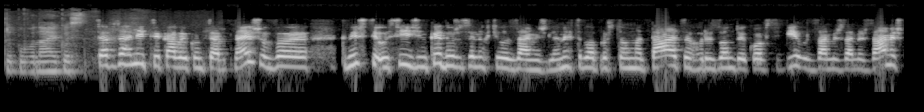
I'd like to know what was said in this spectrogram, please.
Типу, вона якось. Це взагалі цікавий концепт. Знаєш, в книжці усі жінки дуже сильно хотіли заміж. Для них це була просто мета, це горизонт, до якого всі бігли, заміж, заміж, заміж.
